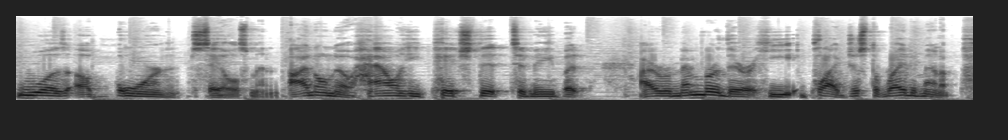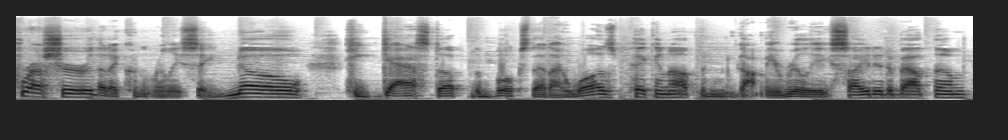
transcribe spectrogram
was a born salesman. I don't know how he pitched it to me, but I remember there he applied just the right amount of pressure that I couldn't really say no. He gassed up the books that I was picking up and got me really excited about them.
